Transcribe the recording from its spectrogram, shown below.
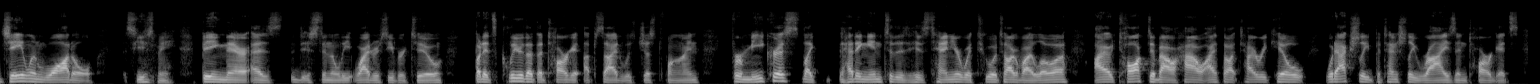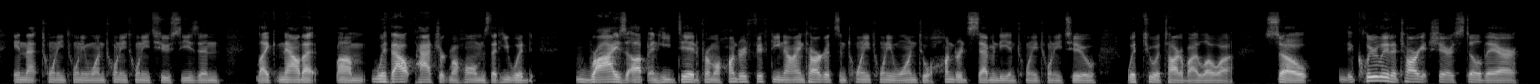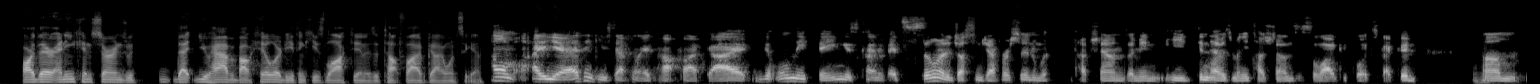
Jaylen Waddle, excuse me, being there as just an elite wide receiver too. But it's clear that the target upside was just fine for me, Chris. Like heading into the, his tenure with Tua Tagovailoa, I talked about how I thought Tyreek Hill would actually potentially rise in targets in that 2021-2022 season. Like now that um without Patrick Mahomes, that he would rise up, and he did from 159 targets in 2021 to 170 in 2022 with Tua Tagovailoa. So clearly, the target share is still there. Are there any concerns with that you have about Hill, or do you think he's locked in as a top five guy once again? Um, I, yeah, I think he's definitely a top five guy. The only thing is kind of it's similar to Justin Jefferson with touchdowns. I mean, he didn't have as many touchdowns as a lot of people expected. Mm-hmm. Um,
